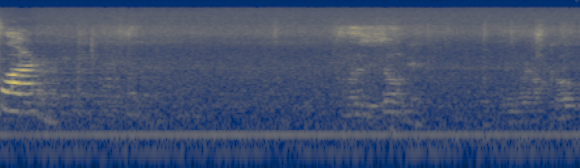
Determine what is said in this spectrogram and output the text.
floor. What is he selling all cold?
